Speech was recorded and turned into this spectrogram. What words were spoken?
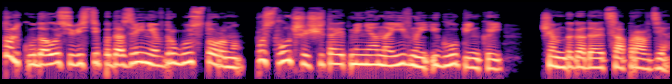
Только удалось увести подозрение в другую сторону. Пусть лучше считает меня наивной и глупенькой, чем догадается о правде».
